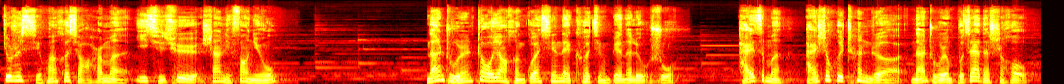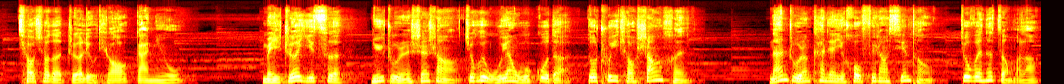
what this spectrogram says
就是喜欢和小孩们一起去山里放牛。男主人照样很关心那棵井边的柳树，孩子们还是会趁着男主人不在的时候，悄悄地折柳条赶牛。每折一次，女主人身上就会无缘无故的多出一条伤痕。男主人看见以后非常心疼，就问他怎么了，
